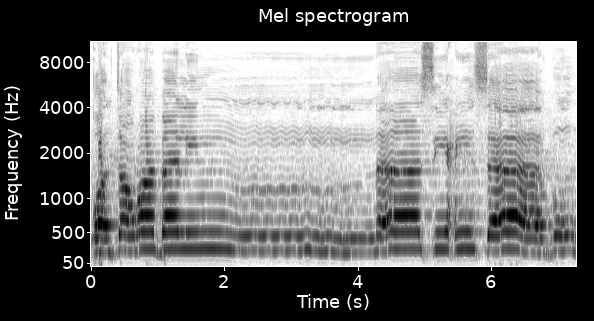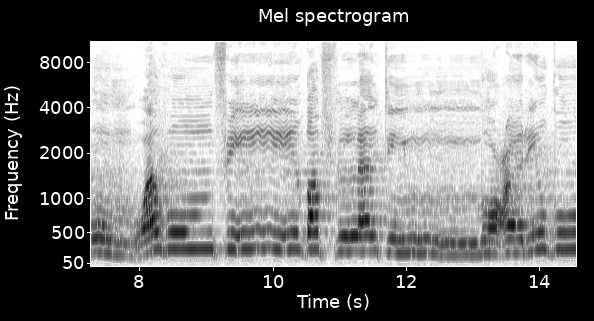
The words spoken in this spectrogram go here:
اقترب للناس حسابهم وهم في غفلة معرضون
